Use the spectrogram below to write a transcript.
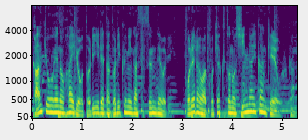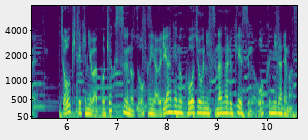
環境への配慮を取り入れた取り組みが進んでおりこれらは顧客との信頼関係を深め長期的には顧客数の増加や売上の向上につながるケースが多く見られます。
